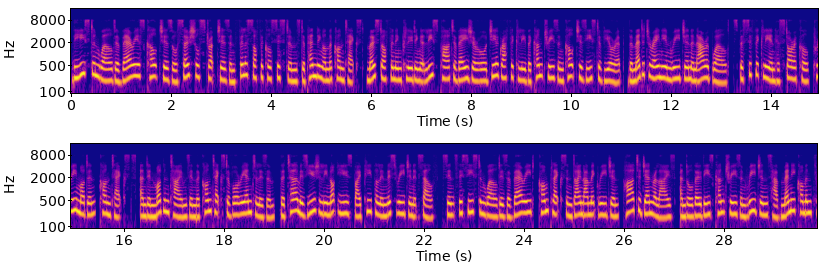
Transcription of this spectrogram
The Eastern world are various cultures or social structures and philosophical systems depending on the context, most often including at least part of Asia or geographically the countries and cultures east of Europe, the Mediterranean region and Arab world, specifically in historical pre-modern contexts, and in modern times in the context of Orientalism. The term is usually not used by people in this region itself, since this Eastern world is a varied, complex and dynamic region, hard to generalize, and although these countries and regions have many common threads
